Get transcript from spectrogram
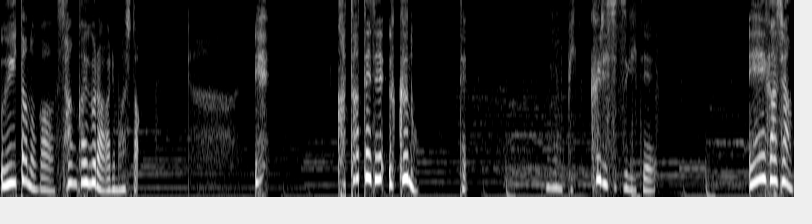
浮いたのが3回ぐらいありました。え？片手で浮くの？って。もうびっくりしすぎて。映画じゃん。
